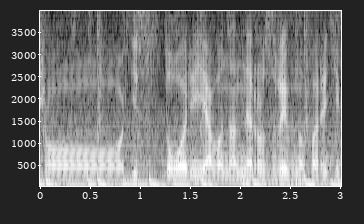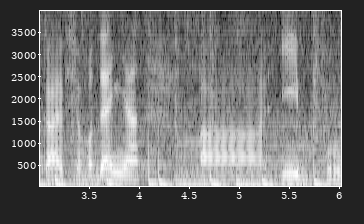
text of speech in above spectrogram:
що історія вона нерозривно перетікає в сьогодення і фор-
